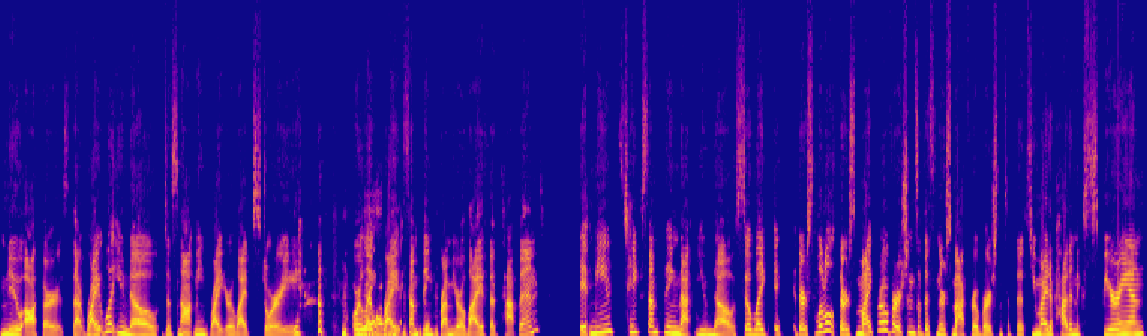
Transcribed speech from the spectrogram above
new authors that write what you know does not mean write your life story or like Yeah. write something from your life that's happened. It means take something that you know. So like it, there's little there's micro versions of this and there's macro versions of this. You might have had an experience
